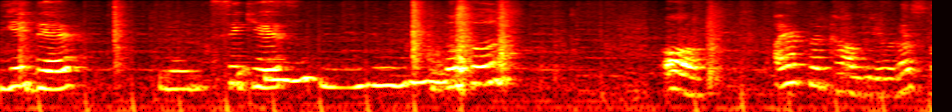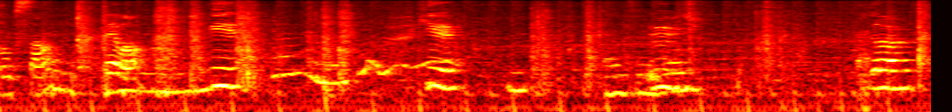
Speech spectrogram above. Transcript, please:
7 8 9 10 Ayakları kaldırıyoruz. 90. Devam. 1 2 3 4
